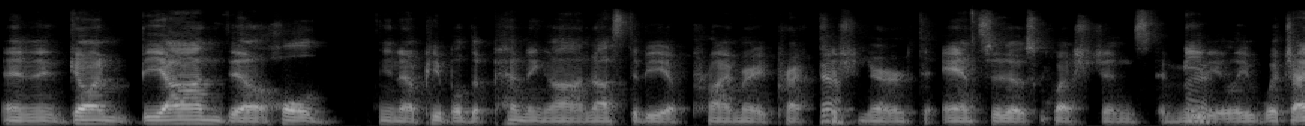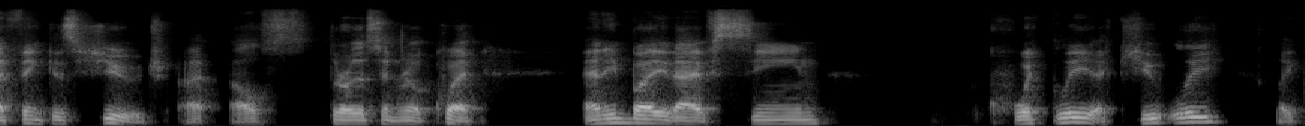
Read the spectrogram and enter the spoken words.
And going beyond the whole, you know, people depending on us to be a primary practitioner yeah. to answer those questions immediately, right. which I think is huge. I, I'll throw this in real quick. Anybody that I've seen quickly, acutely, like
